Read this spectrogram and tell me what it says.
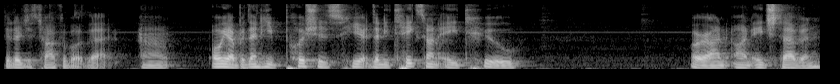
Did I just talk about that? Um, oh yeah, but then he pushes here. Then he takes on a2 or on, on h7.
